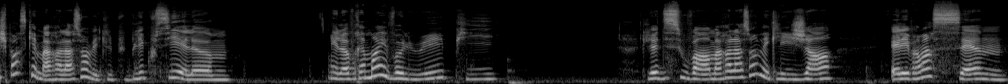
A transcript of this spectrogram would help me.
je pense que ma relation avec le public aussi, elle a, elle a vraiment évolué. Puis, je le dis souvent, ma relation avec les gens, elle est vraiment saine,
